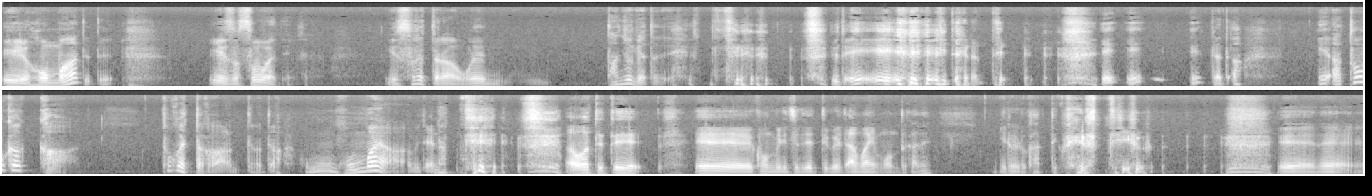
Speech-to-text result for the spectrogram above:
いや、ほんま？って言って、いや、そうやで、みたいな。いや、それやったら俺、誕生日やったで。言って、え、え、え、みたいになって、え、え、えってなって、あ、え、あ、10日か。10日やったかってなって、あ、ほん、ほんまや、みたいになって 慌てて、えー、コンビニ連れてってくれて甘いもんとかね、いろいろ買ってくれるっていうえね、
